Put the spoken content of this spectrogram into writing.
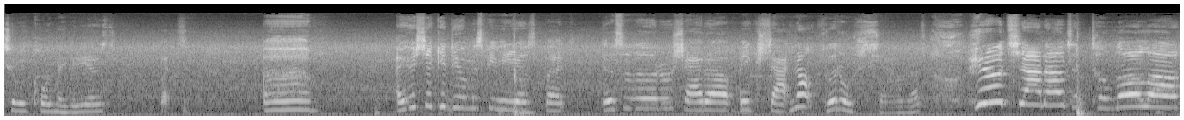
to record my videos. But um, I wish I could do MSP videos, but this is a little shout out, big shout, not little shout out, huge shout out to Lola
